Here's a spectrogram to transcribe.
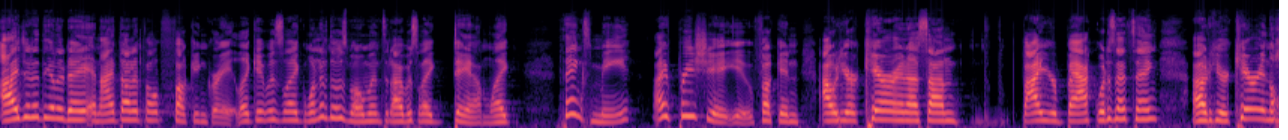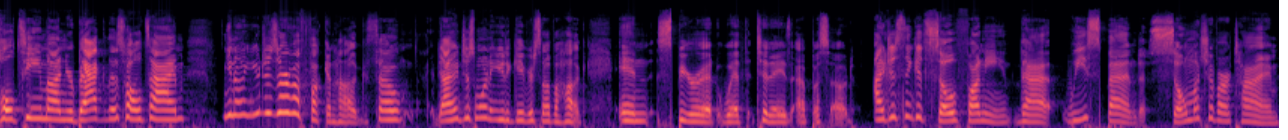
I did it the other day and I thought it felt fucking great. Like it was like one of those moments that I was like, "Damn, like thanks me. I appreciate you fucking out here carrying us on by your back. What is that saying? Out here carrying the whole team on your back this whole time. You know, you deserve a fucking hug. So I just wanted you to give yourself a hug in spirit with today's episode. I just think it's so funny that we spend so much of our time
